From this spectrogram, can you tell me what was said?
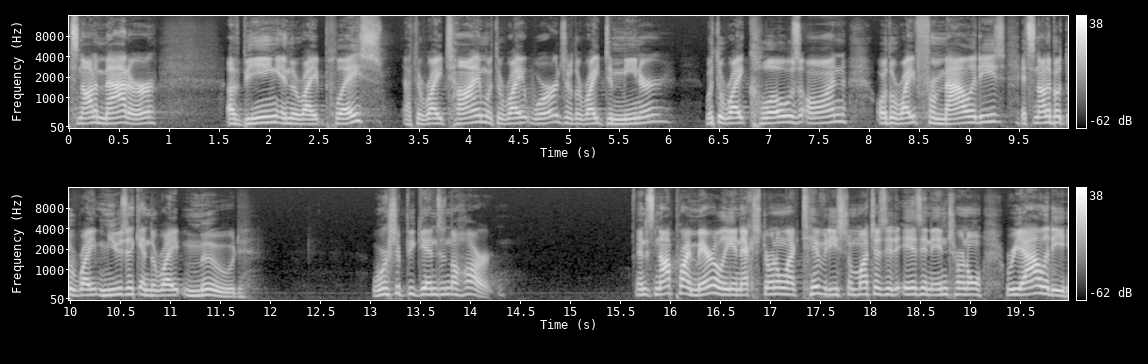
It's not a matter of being in the right place at the right time with the right words or the right demeanor, with the right clothes on or the right formalities. It's not about the right music and the right mood. Worship begins in the heart. And it's not primarily an external activity so much as it is an internal reality.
